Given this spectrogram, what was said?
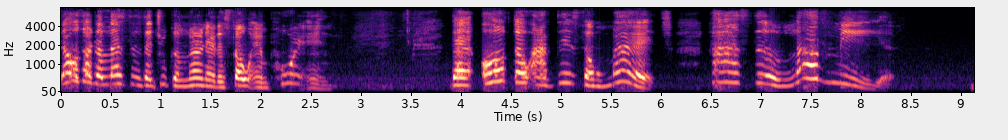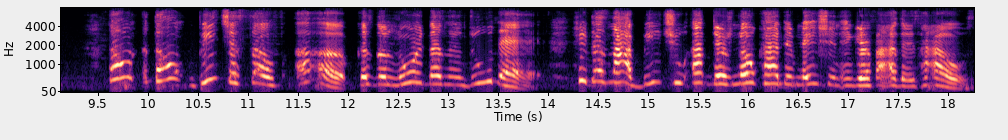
those are the lessons that you can learn that is so important that although I did so much, God still loved me. Don't don't beat yourself up because the Lord doesn't do that. He does not beat you up. There's no condemnation in your father's house.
